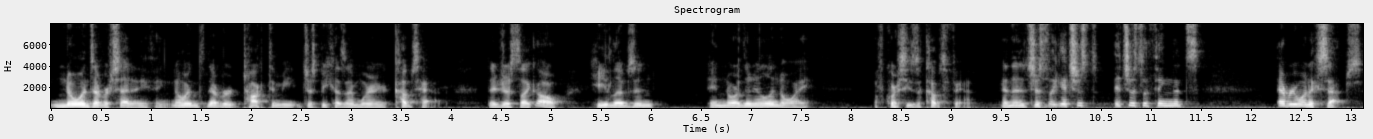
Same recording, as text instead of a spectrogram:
no one's ever said anything. No one's never talked to me just because I'm wearing a Cubs hat. They're just like, oh, he lives in, in Northern Illinois. Of course he's a Cubs fan. And then it's just like, it's just, it's just a thing that's everyone accepts.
